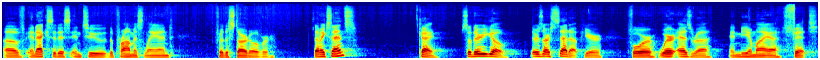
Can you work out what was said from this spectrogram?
of an exodus into the promised land for the start over. Does that make sense? Okay, so there you go. There's our setup here for where Ezra and Nehemiah fit.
